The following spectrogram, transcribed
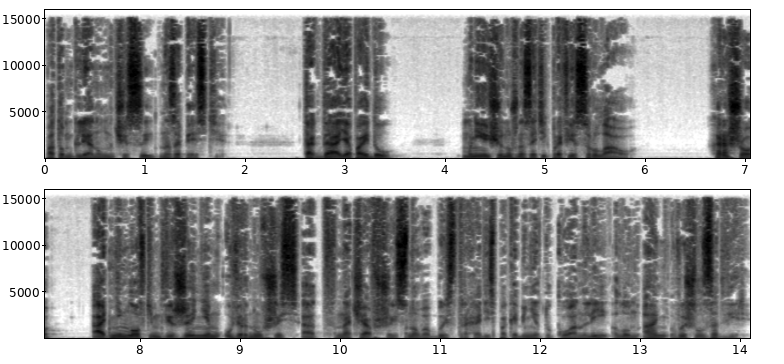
Потом глянул на часы на запястье. — Тогда я пойду. Мне еще нужно зайти к профессору Лао. — Хорошо. Одним ловким движением, увернувшись от начавшей снова быстро ходить по кабинету Куан Ли, Лун Ань вышел за дверь.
